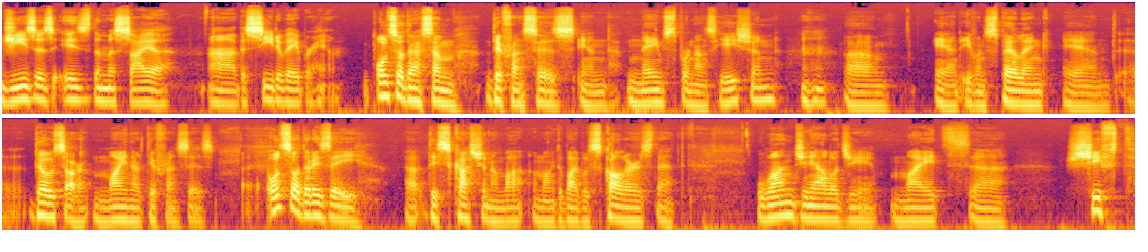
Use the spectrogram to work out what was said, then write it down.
Jesus is the Messiah, uh, the seed of Abraham. Also, there are some differences in names pronunciation um, and even spelling, and uh, those are minor differences. Also, there is a uh, discussion amo- among the Bible scholars that one genealogy might uh, shift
